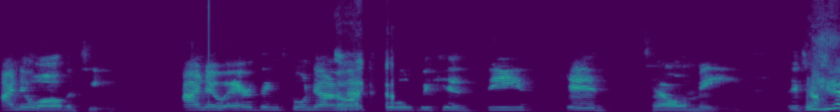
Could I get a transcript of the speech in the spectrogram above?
I know all the tea. I know everything's going down in oh that school because these kids tell me. They tell me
